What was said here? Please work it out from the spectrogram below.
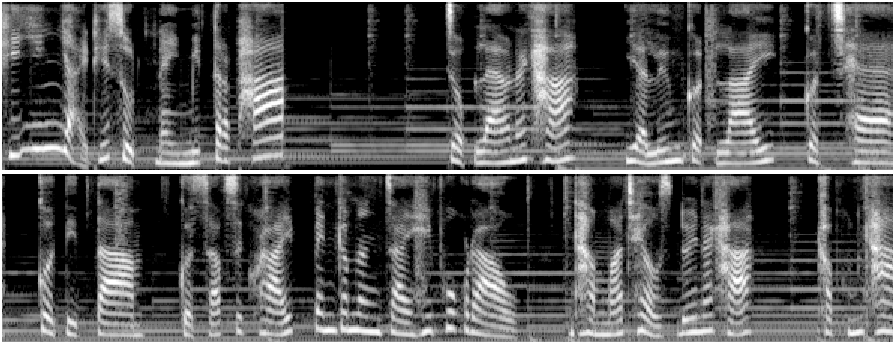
ที่ยิ่งใหญ่ที่สุดในมิตรภาพ จบแล้วนะคะ อย่าลืมกดไลค์กดแชร์ กดติดตาม กด Subscribe เป็นกำลังใจให้พวกเราทำมาเทลส์ด้วยนะคะ ขอบคุณค่ะ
